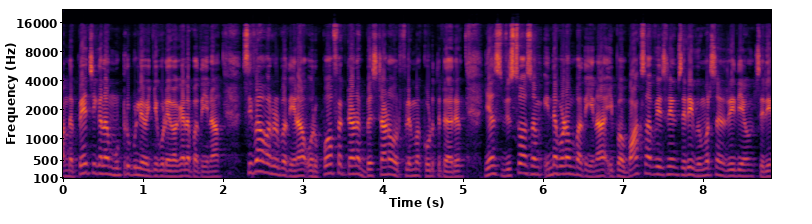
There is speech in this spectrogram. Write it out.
அந்த பேச்சுக்கெல்லாம் முற்றுப்புள்ளி வைக்கக்கூடிய வகையில் பார்த்தீங்கன்னா சிவா அவர்கள் பார்த்தீங்கன்னா ஒரு பர்ஃபெக்டான பெஸ்ட்டான ஒரு ஃபிலிமை கொடுத்துட்டாரு. எஸ் விஸ்வாசம் இந்த படம் பார்த்தீங்கன்னா இப்போ பாக்ஸ் ஆஃபீஸ்லையும் சரி விமர்சன ரீதியாகவும் சரி.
